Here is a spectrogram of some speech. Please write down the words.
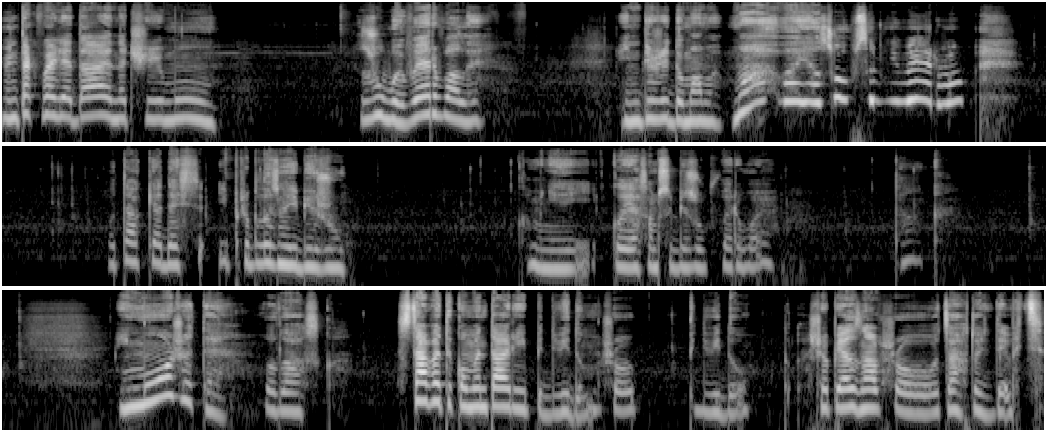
Він так виглядає, наче йому зуби вирвали. Він біжить до мами. Мама, я зуб собі вирвав. Отак я десь і приблизно і біжу. Коли, мені, коли я сам собі зуб вирваю. Так. І можете, будь ласка, ставити коментарі під відео, що під відео. Щоб я знав, що це хтось дивиться.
